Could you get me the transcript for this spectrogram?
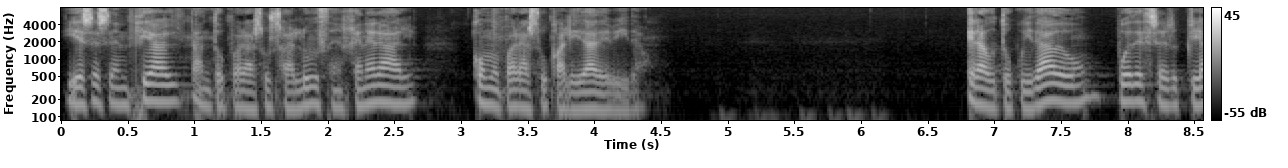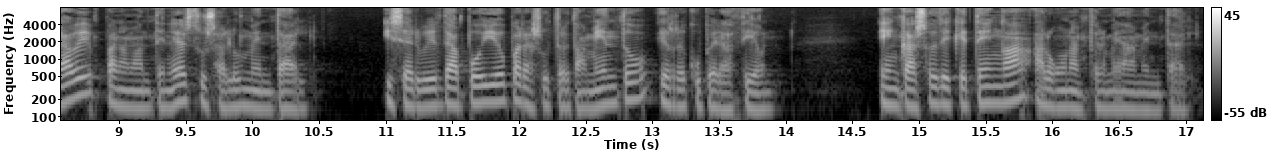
y es esencial tanto para su salud en general como para su calidad de vida. El autocuidado puede ser clave para mantener su salud mental y servir de apoyo para su tratamiento y recuperación, en caso de que tenga alguna enfermedad mental.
